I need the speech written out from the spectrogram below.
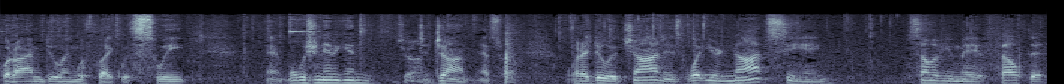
what I'm doing with, like, with Sweet, and what was your name again? John. John, that's right. What I do with John is what you're not seeing. Some of you may have felt it,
